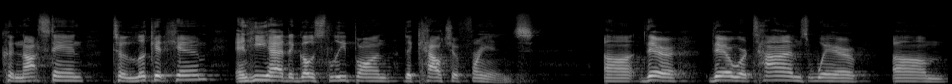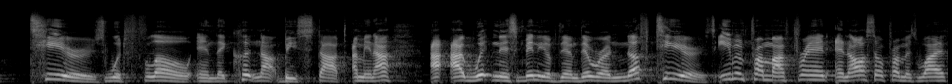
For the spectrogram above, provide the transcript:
could not stand to look at him, and he had to go sleep on the couch of friends. Uh, there, there were times where um, tears would flow and they could not be stopped. I mean, I, I, I witnessed many of them. There were enough tears, even from my friend and also from his wife,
